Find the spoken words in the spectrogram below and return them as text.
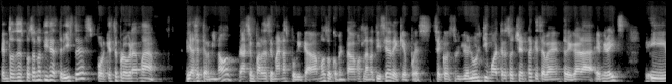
Entonces, pues son noticias tristes porque este programa ya se terminó. Hace un par de semanas publicábamos o comentábamos la noticia de que pues se construyó el último A380 que se va a entregar a Emirates y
